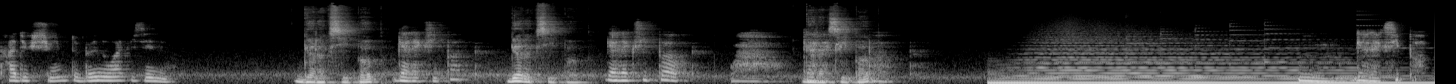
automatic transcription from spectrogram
Traduction de Benoît Vizeno. Galaxy Pop. Galaxy Pop. Galaxy Pop. Galaxy Pop. Wow. Galaxy, Pop. Hmm, Galaxy Pop.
